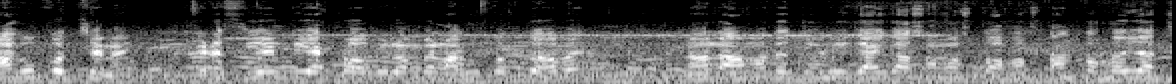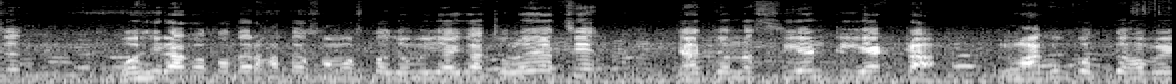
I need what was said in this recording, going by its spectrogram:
লাগু করছে নাই এটা সিএনটি একটা অবিলম্বে লাগু করতে হবে, নাহলে আমাদের জমি জায়গা সমস্ত হস্তান্তর হয়ে যাচ্ছে, বহিরাগতদের হাতে সমস্ত জমি জায়গা চলে যাচ্ছে, যার জন্য সিএনটি একটা লাগু করতে হবে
